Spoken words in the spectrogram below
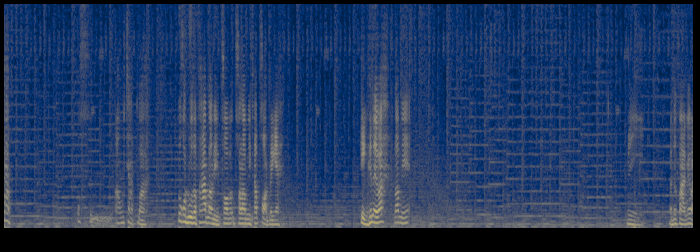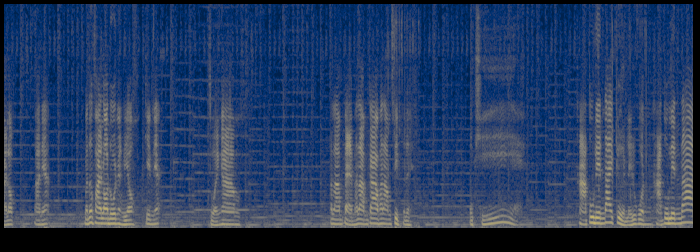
จัด โอ้โห เอาจัดว่ะ ทุกคนดูสภาพเราดิ พอพอเรามีซัพพอร์ตไปไง เก่งขึ้นเลยวะรอบนี้ นี่บัตเตอร์ไฟไม่ไหวหรอกตาเนี้ยบัตเตอร์ไฟรอโดนอย่างเดียว เกมเนี้ย สวยงาม พระรามแปดพระรามเก้าพระรามสิบเลย โอเค หาตูเลนได้เกิดเลยทุกคน หาตูเลนได้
